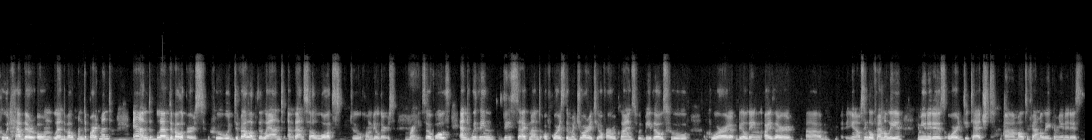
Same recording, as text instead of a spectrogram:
who would have their own land development department, and land developers who would develop the land and then sell lots to home builders. Right. So both, and within this segment, of course, the majority of our clients would be those who who are building either um, you know single family communities or detached uh, multifamily communities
